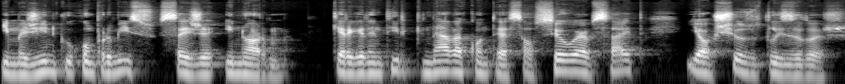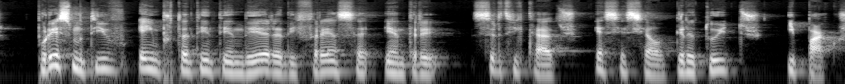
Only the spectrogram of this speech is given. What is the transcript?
Imagino que o compromisso seja enorme. Quer garantir que nada aconteça ao seu website e aos seus utilizadores. Por esse motivo, é importante entender a diferença entre certificados SSL gratuitos e pagos.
